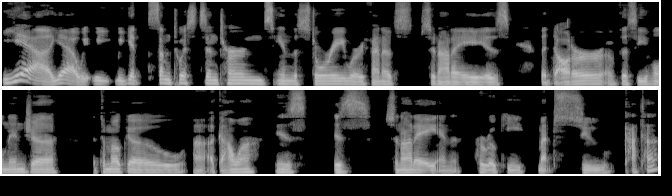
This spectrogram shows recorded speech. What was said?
yeah, yeah, we, we we get some twists and turns in the story where we find out Tsunade is the daughter of this evil ninja. Tomoko uh, Ogawa is is Tsunade and Hiroki Matsukata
